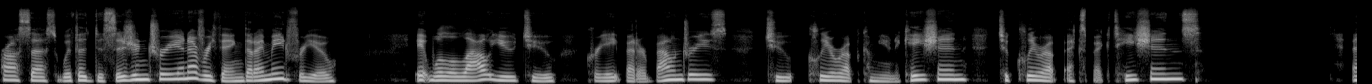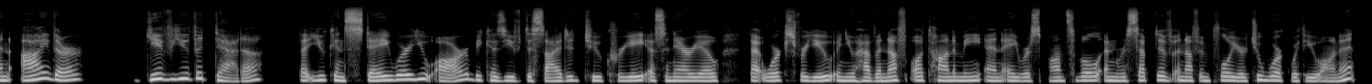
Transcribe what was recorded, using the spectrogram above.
process with a decision tree and everything that I made for you, it will allow you to create better boundaries, to clear up communication, to clear up expectations, and either give you the data that you can stay where you are because you've decided to create a scenario that works for you and you have enough autonomy and a responsible and receptive enough employer to work with you on it.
